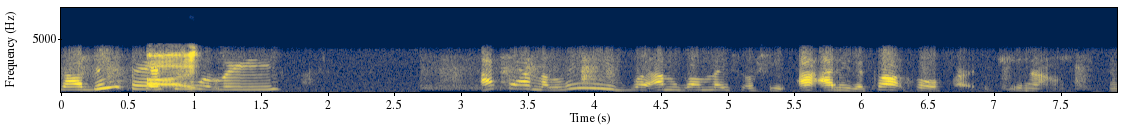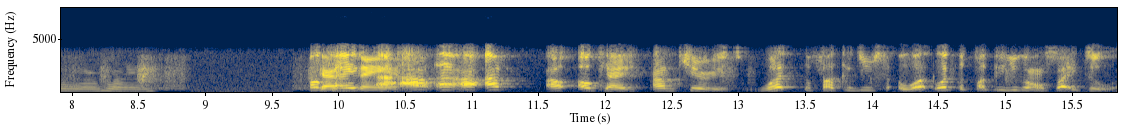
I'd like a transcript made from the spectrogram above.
Now, D said Alright. she would leave. I said I'm gonna leave, but I'm gonna make sure she. I, I need to talk to her first, you know. Mhm. Okay. That's I, I, I, I, oh, okay. I'm curious. What the fuck did you? s- What What the fuck are you gonna say to her?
